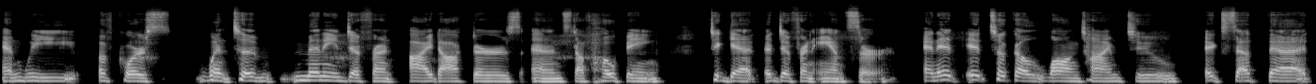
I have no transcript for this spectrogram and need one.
and we of course went to many different eye doctors and stuff hoping to get a different answer. And it it took a long time to accept that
